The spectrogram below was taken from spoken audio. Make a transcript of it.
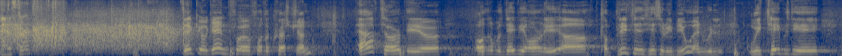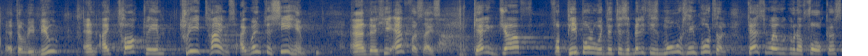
Minister. Thank you again for, for the question. After the uh, Honourable David Onley uh, completed his review and we, we tabled the uh, the review, and I talked to him three times. I went to see him, and uh, he emphasized getting jobs for people with the disabilities is most important. That's where we're going to focus,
